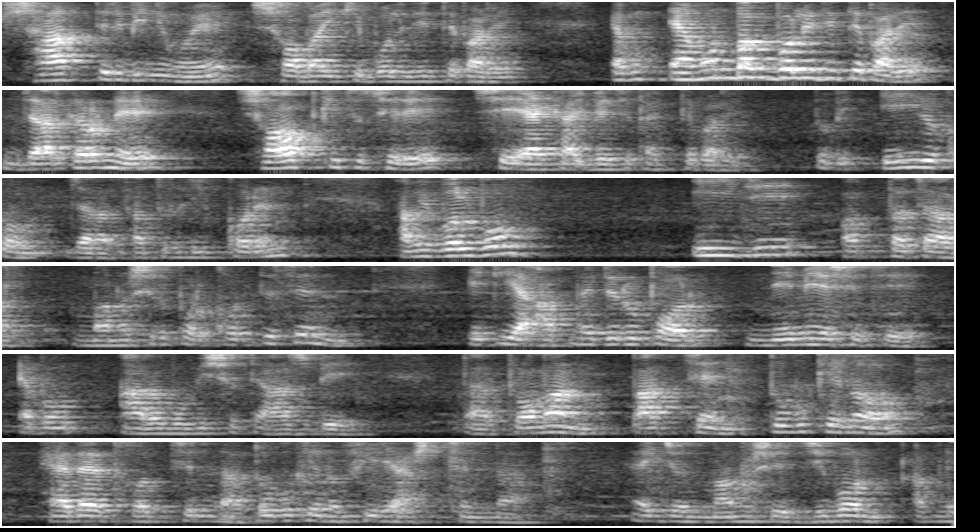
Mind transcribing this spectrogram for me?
স্বার্থের বিনিময়ে সবাইকে বলে দিতে পারে এবং এমনভাবে বলে দিতে পারে যার কারণে সব কিছু ছেড়ে সে একাই বেঁচে থাকতে পারে। তবে এই রকম যারা ছাত্রলীগ করেন আমি বলব, এই যে অত্যাচার মানুষের উপর করতেছেন এটি আপনাদের উপর নেমে এসেছে এবং আরও ভবিষ্যতে আসবে। তার প্রমাণ পাচ্ছেন, তবু কেন হেদায়ত হচ্ছেন না, তবু কেন ফিরে আসছেন না? একজন মানুষের জীবন আপনি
